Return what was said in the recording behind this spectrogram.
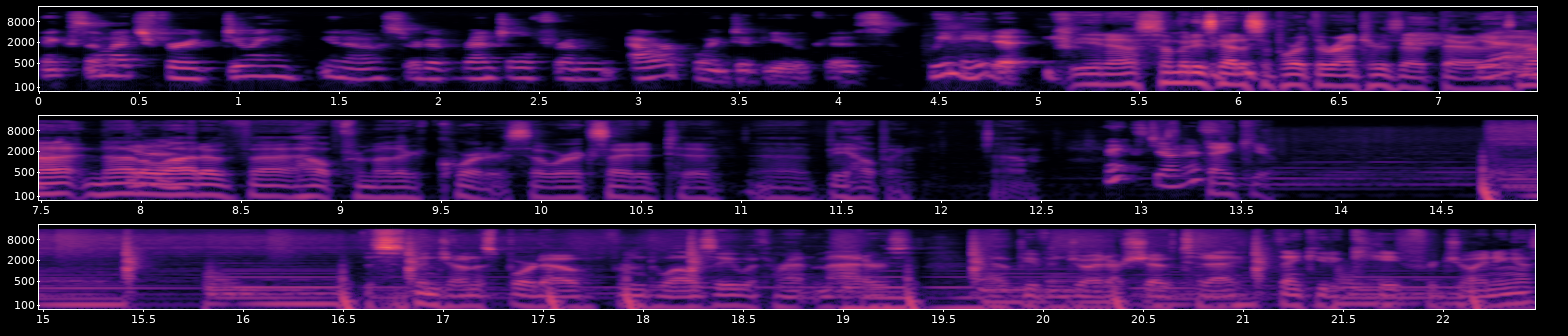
thanks so much for doing, you know, sort of rental from our point of view because we need it. You know, somebody's got to support the renters out there. There's Yeah, not not a lot of uh, help from other quarters, so we're excited to uh, be helping. Um, Thanks, Jonas. Thank you. This has been Jonas Bordo from Dwellsy with Rent Matters. I hope you've enjoyed our show today. Thank you to Kate for joining us.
